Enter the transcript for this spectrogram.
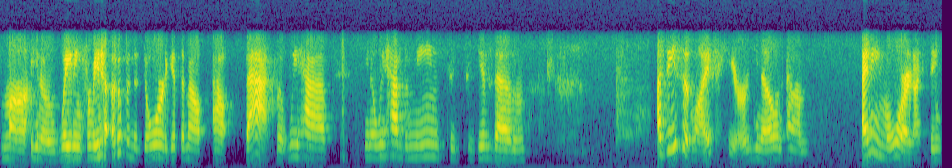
my, you know, waiting for me to open the door to get them out out back. But we have, you know, we have the means to, to give them a decent life here, you know. Um, any more, and I think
